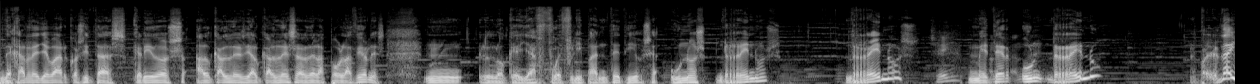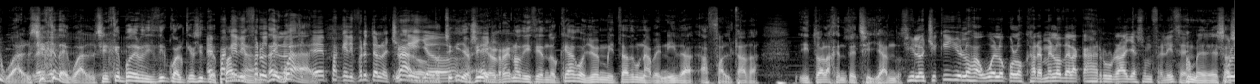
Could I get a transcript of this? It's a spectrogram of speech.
Dejar de llevar cositas, queridos alcaldes y alcaldesas de las poblaciones. Mm, lo que ya fue flipante, tío. O sea, unos renos, renos, Sí. meter un reno. Pues da igual, sí es que da igual. Si es que puedes decir cualquier sitio Es de para que España. da disfruten los, igual. es pa' que disfruten los Claro, chiquillos. los chiquillos, sí, Eh, el reno diciendo, ¿qué hago yo en mitad de una avenida asfaltada? Y toda la gente chillando. Si los chiquillos y los abuelos con los caramelos de la caja rural ya son felices. Hombre, esas,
